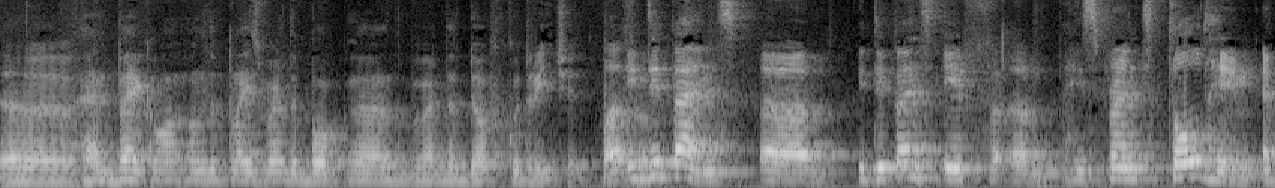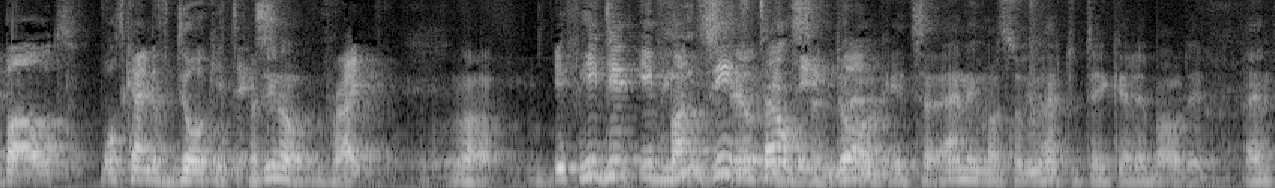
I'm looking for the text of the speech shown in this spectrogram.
uh, handbag on, on the place where the, bo- uh, where the dog could reach it. Well, So- it depends. Uh, it depends if um, his friend told him about what kind of dog it is. But you know, right? well, If he did, if he did tell it's him, a dog, then- it's an animal, so you have to take care about it. And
